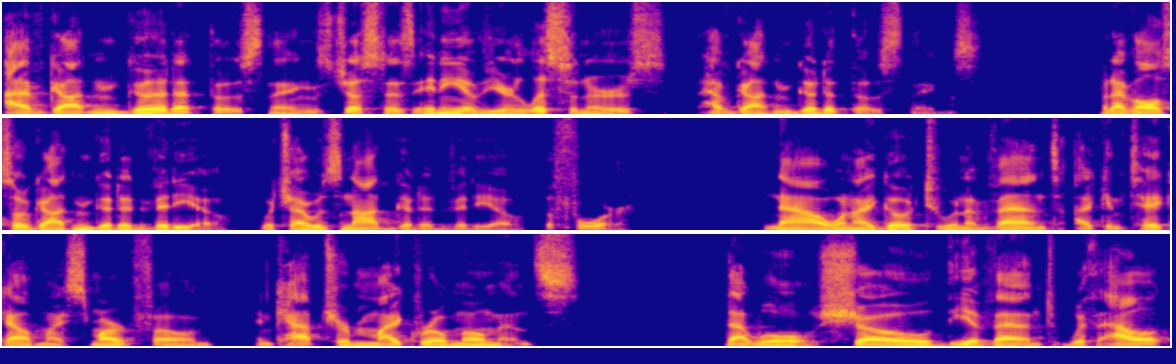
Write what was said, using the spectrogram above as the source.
I've gotten good at those things, just as any of your listeners have gotten good at those things. But I've also gotten good at video, which I was not good at video before. Now, when I go to an event, I can take out my smartphone and capture micro moments that will show the event without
